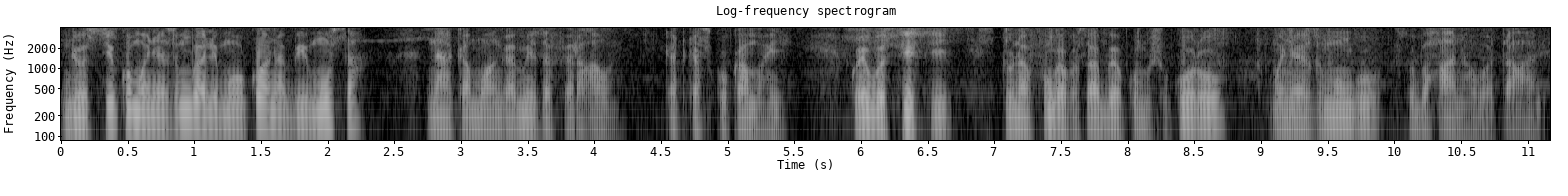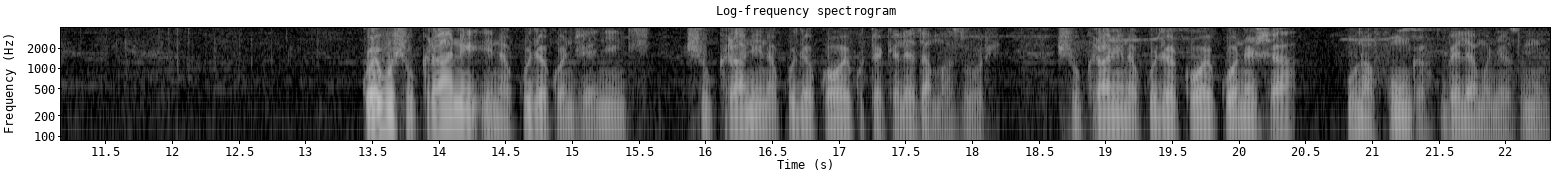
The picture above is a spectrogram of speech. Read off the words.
ndio siku Mwenyezi Mungu alimwokoa Nabii Musa na akamwangamiza Firaun katika siku kama hii. Kwa hivyo sisi tunafunga kwa sababu ya kumshukuru Mwenyezi Mungu subhanahu wa taala. Kwa hivyo shukrani inakuja kwa njia nyingi. Shukrani inakuja kwa wewe kutekeleza mazuri. Shukrani inakuja kwa wewe kuonesha unafunga mbele ya Mwenyezi Mungu.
